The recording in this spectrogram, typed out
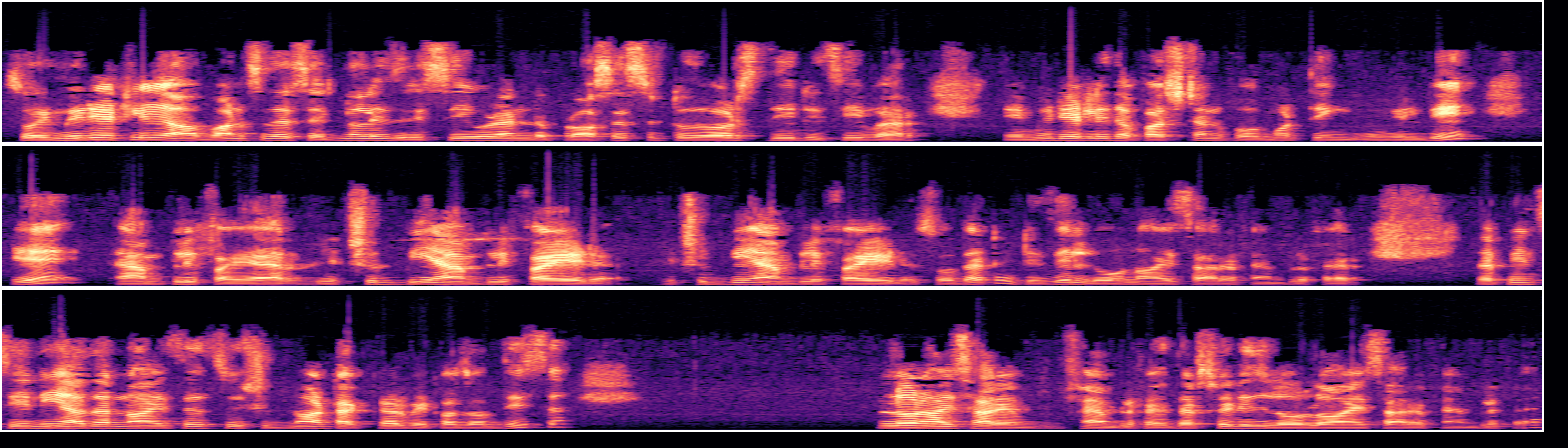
so immediately uh, once the signal is received and processed towards the receiver immediately the first and foremost thing will be a amplifier it should be amplified it should be amplified so that it is a low noise rf amplifier that means any other noises should not occur because of this low noise RF amplifier. That's why it is low noise RF amplifier.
